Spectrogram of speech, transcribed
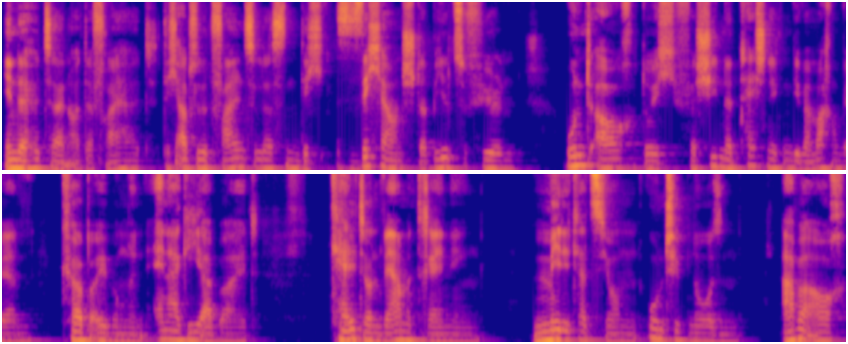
in der Hütte, ein Ort der Freiheit, dich absolut fallen zu lassen, dich sicher und stabil zu fühlen und auch durch verschiedene Techniken, die wir machen werden, Körperübungen, Energiearbeit, Kälte- und Wärmetraining, Meditationen und Hypnosen, aber auch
